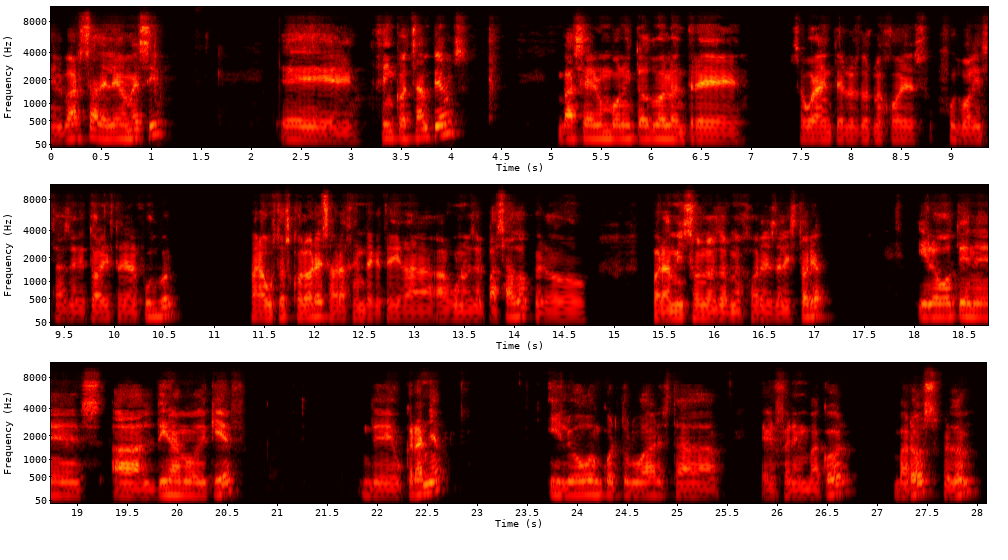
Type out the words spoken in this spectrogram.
el Barça de Leo Messi, eh, cinco Champions. Va a ser un bonito duelo entre seguramente los dos mejores futbolistas de toda la historia del fútbol. Para gustos colores, habrá gente que te diga algunos del pasado, pero para mí son los dos mejores de la historia. Y luego tienes al Dinamo de Kiev, de Ucrania. Y luego en cuarto lugar está el Ferenbakor, Varos, perdón,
